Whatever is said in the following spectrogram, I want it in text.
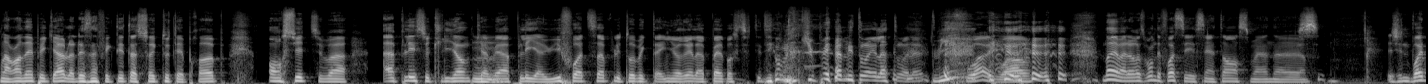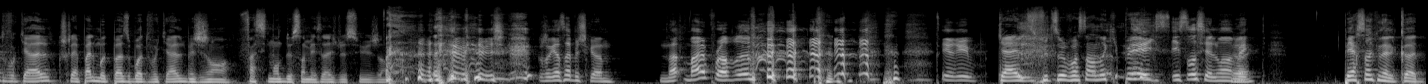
la rendre impeccable, la désinfecter, t'assurer que tout est propre. Ensuite, tu vas appeler ce client qui Mm. avait appelé il y a huit fois de ça plutôt, mais que t'as ignoré l'appel parce que tu t'étais occupé à nettoyer la toilette. Huit fois, wow. Non, mais malheureusement, des fois, c'est c'est intense, man. Euh, j'ai une boîte vocale. Je connais pas le mot de passe de boîte vocale, mais j'ai genre facilement 200 messages dessus. Genre. je, je regarde ça, puis je suis comme, not my problem. Terrible. Quel futur va s'en occuper? Essentiellement, Ouais. mec. Personne connaît le code.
